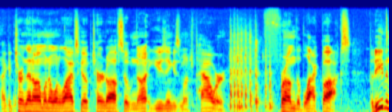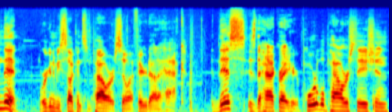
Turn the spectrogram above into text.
I can turn that on when I want a LiveScope, turn it off so I'm not using as much power from the black box. But even then, we're gonna be sucking some power, so I figured out a hack. This is the hack right here, portable power station.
